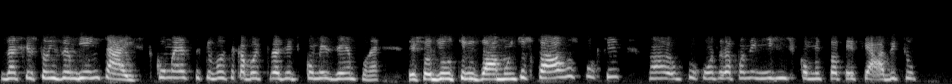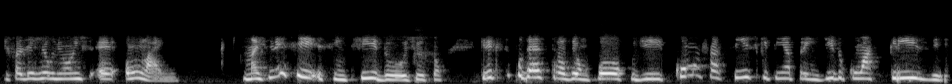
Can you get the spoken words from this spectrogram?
nas questões ambientais, como essa que você acabou de trazer como exemplo, né? Deixou de utilizar muitos carros porque por conta da pandemia a gente começou a ter esse hábito de fazer reuniões é, online. Mas nesse sentido, Gilson, queria que você pudesse trazer um pouco de como a Facisc tem aprendido com a crise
